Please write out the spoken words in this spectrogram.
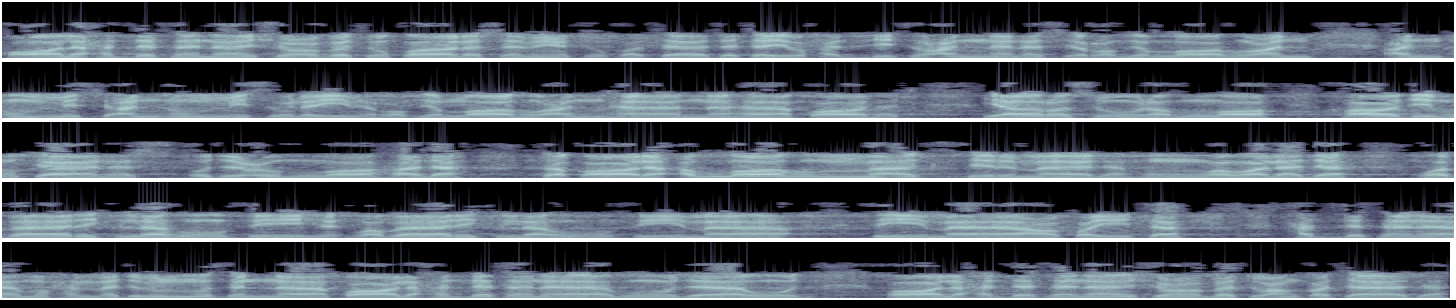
قال حدثنا شعبة قال سمعت قتادة يحدث عن أنس رضي الله عنه عن أم عن أم سليم رضي الله عنها أنها قالت يا رسول الله خادمك أنس أدعو الله له فقال اللهم أكثر ماله وولده وبارك له فيه وبارك له فيما فيما أعطيته. حدثنا محمد بن المثنى قال حدثنا أبو داود قال حدثنا شعبة عن قتادة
